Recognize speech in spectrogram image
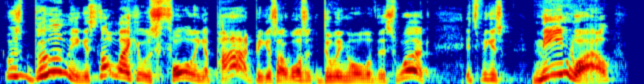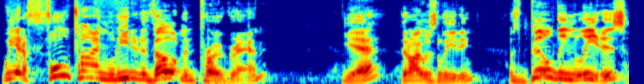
It was booming. It's not like it was falling apart because I wasn't doing all of this work. It's because, meanwhile, we had a full time leader development program, yeah, that I was leading. I was building leaders,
